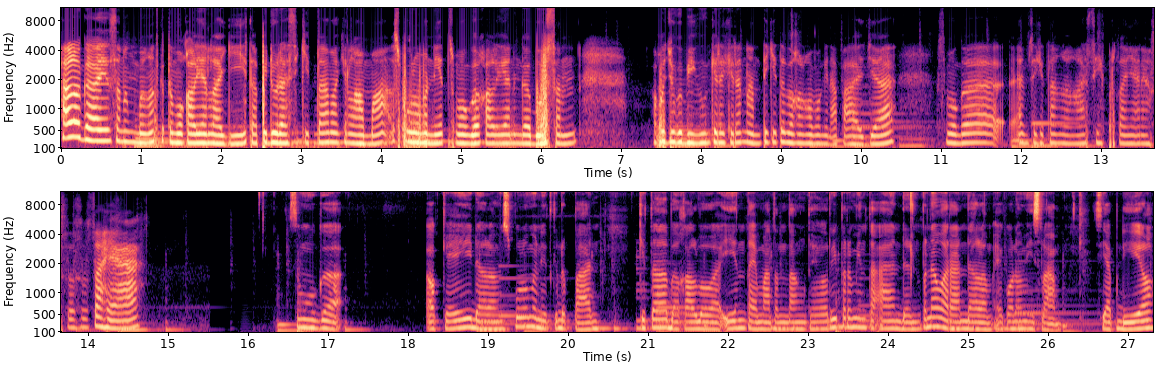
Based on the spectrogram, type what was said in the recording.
Halo guys, seneng banget ketemu kalian lagi Tapi durasi kita makin lama, 10 menit. Semoga kalian gak bosan aku juga bingung kira-kira nanti kita bakal ngomongin apa aja semoga MC kita nggak ngasih pertanyaan yang susah-susah ya semoga Oke, dalam 10 menit ke depan kita bakal bawain tema tentang teori permintaan dan penawaran dalam ekonomi Islam. Siap deal?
